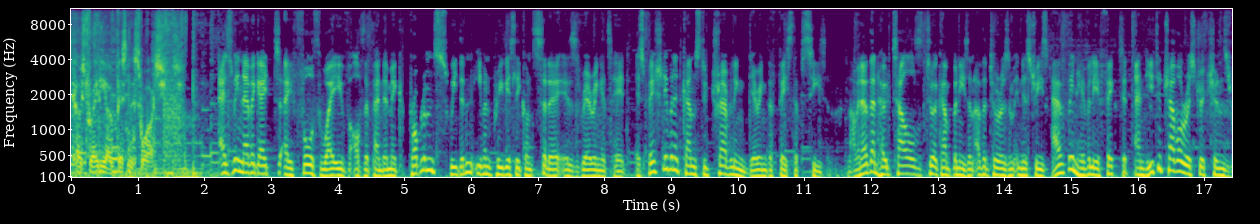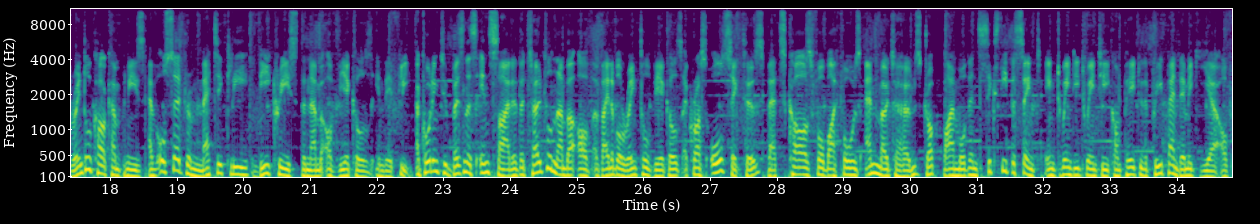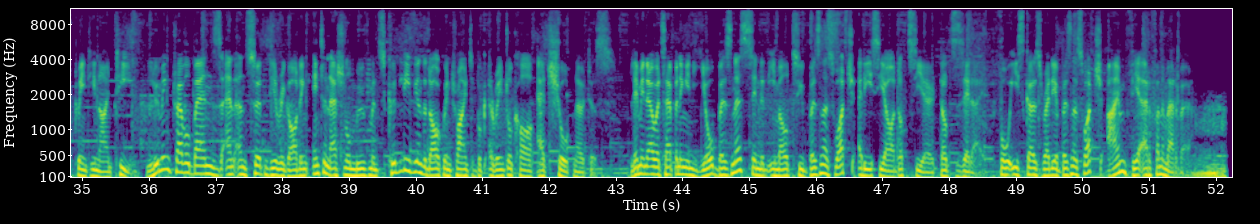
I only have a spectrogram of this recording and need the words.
East Coast Radio Business Watch. As we navigate a fourth wave of the pandemic, problems we didn't even previously consider is rearing its head, especially when it comes to traveling during the festive season. Now, we know that hotels, tour companies, and other tourism industries have been heavily affected, and due to travel restrictions, rental car companies have also dramatically decreased the number of vehicles in their fleet. According to Business Insider, the total number of available rental vehicles across all sectors, that's cars, 4x4s, and motorhomes, dropped by more than 60% in 2020 compared to the pre pandemic year of 2019. Looming travel bans and uncertainty regarding international movements could leave you in the dark when trying to book a rental car at short notice. Let me know what's happening in your business. Send an email to businesswatch at ecr.co.za. For East Coast Radio Business Watch, I'm VR van der Merwe.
